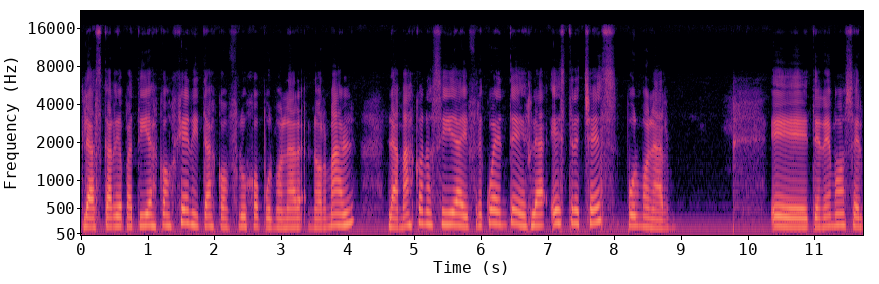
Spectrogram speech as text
Las cardiopatías congénitas con flujo pulmonar normal, la más conocida y frecuente es la estrechez pulmonar. Eh, tenemos el,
